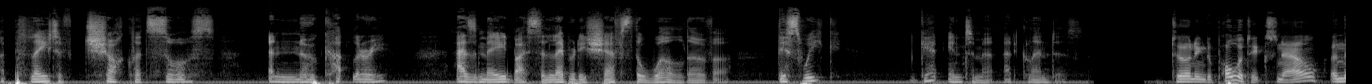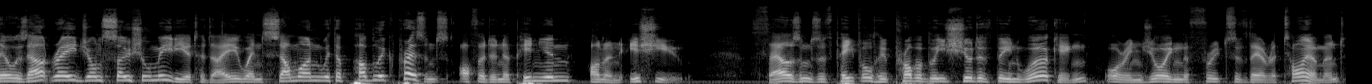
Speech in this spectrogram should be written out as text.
A plate of chocolate sauce and no cutlery, as made by celebrity chefs the world over. This week, get intimate at Glenda's. Turning to politics now, and there was outrage on social media today when someone with a public presence offered an opinion on an issue. Thousands of people who probably should have been working or enjoying the fruits of their retirement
